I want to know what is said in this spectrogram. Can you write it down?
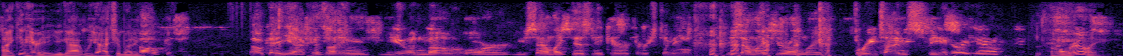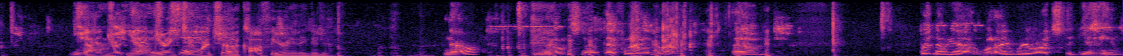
I can hear you. You got we got you, buddy. Oh, okay. Okay, yeah, because I'm you and Mo are you sound like Disney characters to me. You sound like you're on like three times speed right now. Oh, really? Yeah. You didn't drink. You yeah, didn't drink too uh, much uh, coffee or anything, did you? No, no, it's not definitely not that. Um, but no, yeah. When I rewatched the game,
